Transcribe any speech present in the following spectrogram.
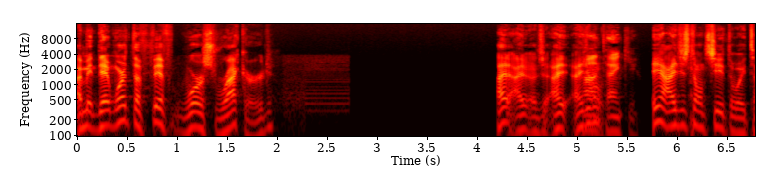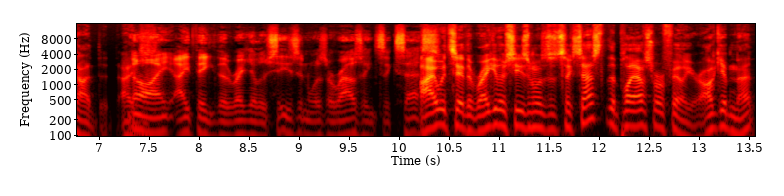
I mean, they weren't the fifth worst record. I I I, I don't. thank you. Yeah, I just don't see it the way Todd did. I no, just- I, I think the regular season was a rousing success. I would say the regular season was a success. The playoffs were a failure. I'll give him that.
